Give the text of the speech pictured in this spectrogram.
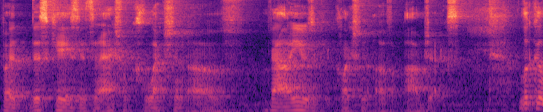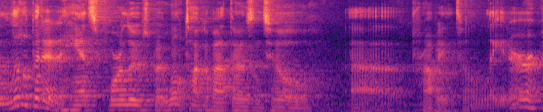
but this case it's an actual collection of values, a collection of objects. Look a little bit at enhanced for loops, but we won't talk about those until uh, probably until later,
